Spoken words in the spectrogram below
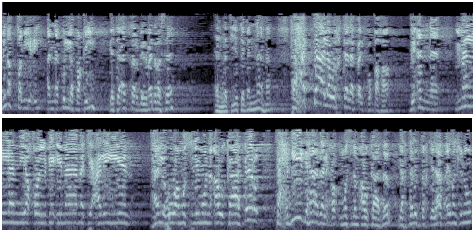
من الطبيعي أن كل فقيه يتأثر بالمدرسة التي يتبناها. فحتى لو اختلف الفقهاء بأن من لم يقل بإمامة علي هل هو مسلم أو كافر؟ تحديد هذا الحكم مسلم أو كافر يختلف باختلاف أيضا شنو؟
